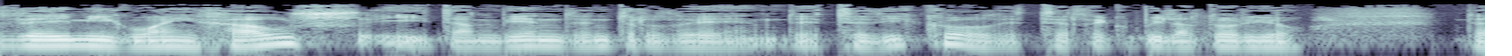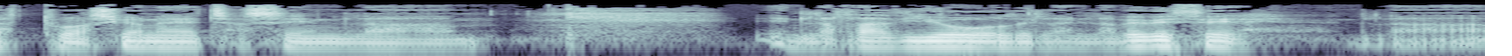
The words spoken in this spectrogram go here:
De Amy Winehouse y también dentro de, este disco, de este recopilatorio de actuaciones hechas en la en la radio de la, en la BBC, la,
